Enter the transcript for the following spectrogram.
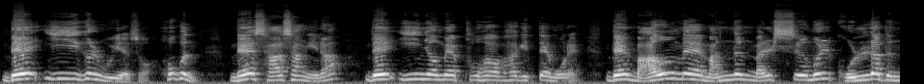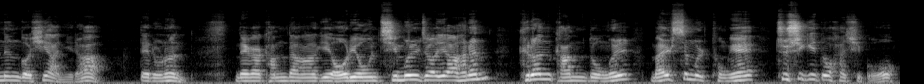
내 이익을 위해서 혹은 내 사상이나 내 이념에 부합하기 때문에 내 마음에 맞는 말씀을 골라 듣는 것이 아니라 때로는 내가 감당하기 어려운 짐을 져야 하는 그런 감동을 말씀을 통해 주시기도 하시고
